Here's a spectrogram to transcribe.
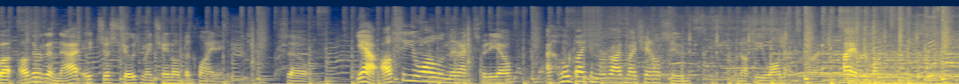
But other than that, it just shows my channel declining. So, yeah, I'll see you all in the next video. I hope I can revive my channel soon. And I'll see you all next time. Bye, everyone.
